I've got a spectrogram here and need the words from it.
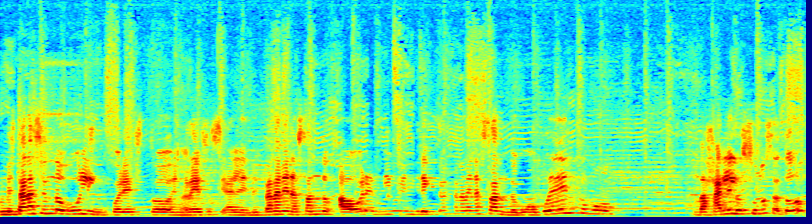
me están haciendo bullying por esto en Claro. redes sociales, me están amenazando, ahora en vivo y en directo me están amenazando, como pueden como bajarle los humos a todos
